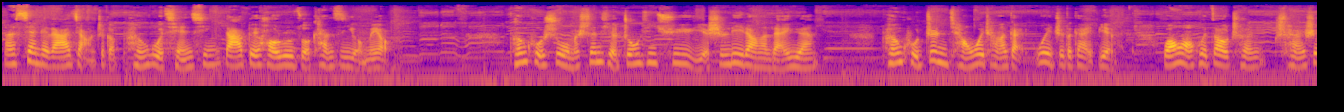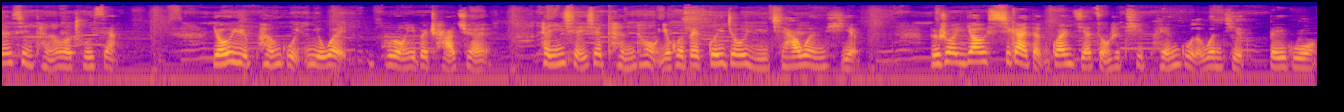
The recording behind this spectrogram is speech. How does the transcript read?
那先给大家讲这个盆骨前倾，大家对号入座，看自己有没有。盆骨是我们身体的中心区域，也是力量的来源。盆骨正常胃肠的改位置的改变，往往会造成全身性疼痛的出现。由于盆骨异位不容易被察觉。它引起的一些疼痛也会被归咎于其他问题，比如说腰、膝盖等关节总是替盆骨的问题背锅。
